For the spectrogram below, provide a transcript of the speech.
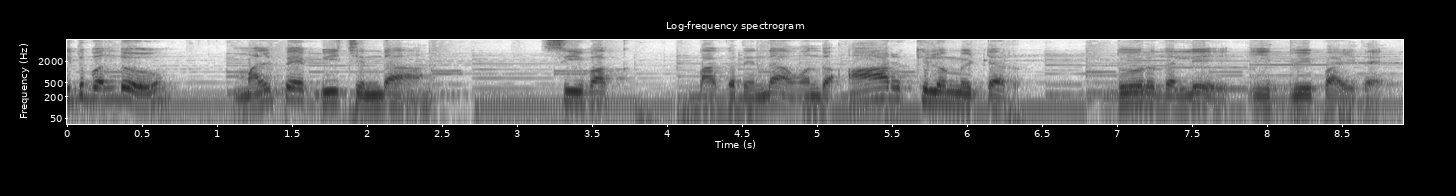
ಇದು ಬಂದು ಮಲ್ಪೆ ಬೀಚಿಂದ ಸೀವಾಕ್ ಭಾಗದಿಂದ ಒಂದು ಆರು ಕಿಲೋಮೀಟರ್ ದೂರದಲ್ಲಿ ಈ ದ್ವೀಪ ಇದೆ.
